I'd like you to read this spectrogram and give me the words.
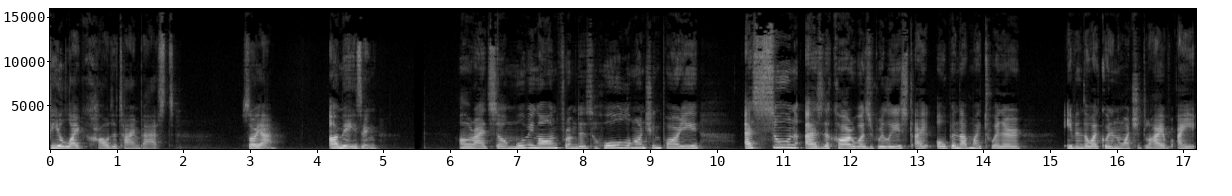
feel like how the time passed. So, yeah, amazing. Alright, so moving on from this whole launching party, as soon as the car was released, I opened up my Twitter. Even though I couldn't watch it live, I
